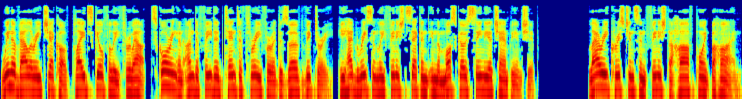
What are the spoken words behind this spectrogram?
Winner Valery Chekhov played skillfully throughout, scoring an undefeated 10–3 for a deserved victory. He had recently finished second in the Moscow Senior Championship. Larry Christiansen finished a half point behind.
